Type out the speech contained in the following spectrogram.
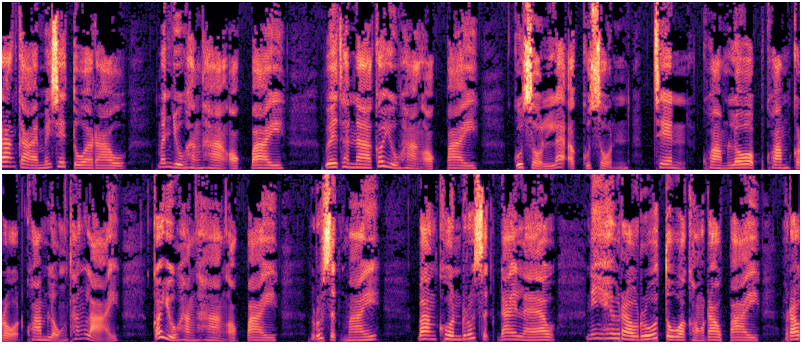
ร่างกายไม่ใช่ตัวเรา มันอยู่ห่างๆ ออกไป เวทนา ก็อยู่ห่างออกไปกุศลและอกุศล เช่น ความโลภ ความโกรธ ความหลงทั้งหลาย ก็อยู่ห่างๆ ออกไป รู้สึกไหม บางคนรู้สึกได้แล้ว นี่ให้เรารู้ตัวของเราไป เรา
